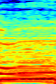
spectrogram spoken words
return.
